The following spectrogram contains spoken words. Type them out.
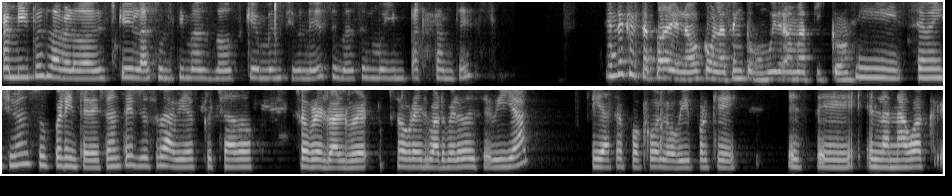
a mí, pues la verdad es que las últimas dos que mencioné se me hacen muy impactantes. Siento que está padre, ¿no? Como lo hacen como muy dramático. Sí, se me hicieron súper interesantes. Yo se la había escuchado sobre el, sobre el barbero de Sevilla y hace poco lo vi porque este, en la náhuatl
